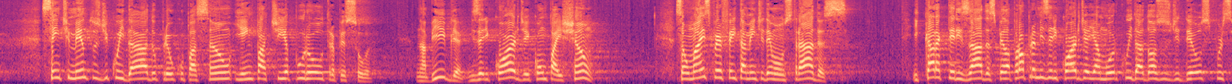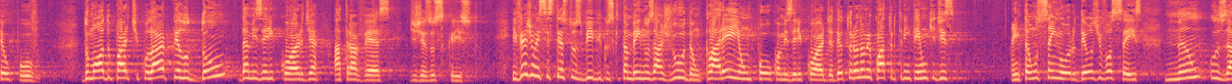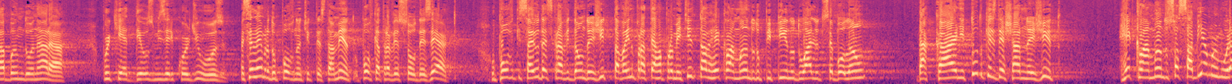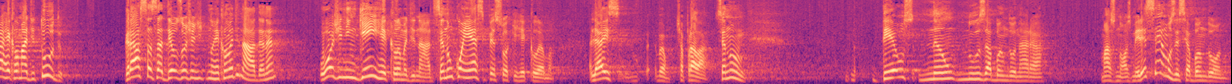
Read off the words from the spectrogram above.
sentimentos de cuidado, preocupação e empatia por outra pessoa na Bíblia, misericórdia e compaixão são mais perfeitamente demonstradas e caracterizadas pela própria misericórdia e amor cuidadosos de Deus por seu povo, do modo particular pelo dom da misericórdia através de Jesus Cristo. E vejam esses textos bíblicos que também nos ajudam, clareiam um pouco a misericórdia. Deuteronômio 4,31 que diz: Então o Senhor, o Deus de vocês, não os abandonará, porque é Deus misericordioso. Mas você lembra do povo no Antigo Testamento? O povo que atravessou o deserto? O povo que saiu da escravidão do Egito, estava indo para a terra prometida, estava reclamando do pepino, do alho, do cebolão, da carne, tudo que eles deixaram no Egito, reclamando, só sabia murmurar, reclamar de tudo. Graças a Deus hoje a gente não reclama de nada, né? Hoje ninguém reclama de nada. Você não conhece pessoa que reclama. Aliás, bom, deixa para lá. Você não Deus não nos abandonará. Mas nós merecemos esse abandono.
